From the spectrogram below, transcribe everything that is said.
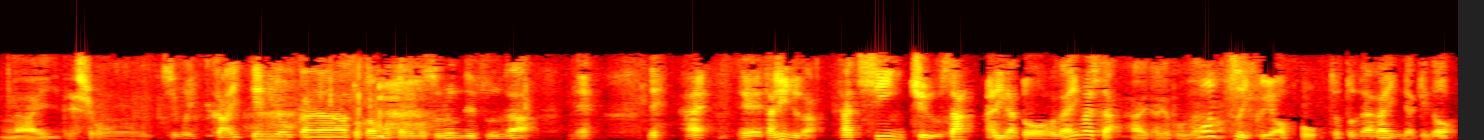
ないでしょうんうちも一回行ってみようかなとか思ったりもするんですが、ね。ね、はい。えー、多心中さん、多心中さん、ありがとうございました。うはいありがとうございもうます一つ行くよ。おちょっと長いんだけど、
